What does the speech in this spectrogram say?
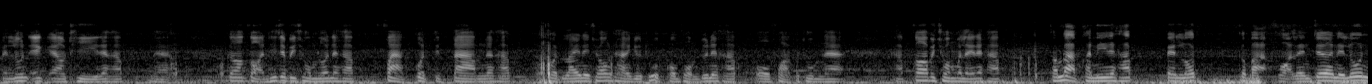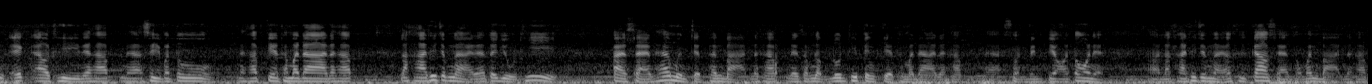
เป็นรุ่น XLT นะครับนะฮะก็ก่อนที่จะไปชมรถนะครับ ฝากกดติดตามนะครับ กดไลค์ในช่องทาง YouTube ของผมด้วยนะครับโอฟอร์ดปทุมนะฮะครับก็ไปชมกันเลยนะครับสำหรับคันนี้นะครับเป็นรถ กระบะ Ford Ranger ในรุ่น XLT นะครับนะฮะ4ประตูนะครับเกียร์ธรรมดานะครับ ราคาที่จำหน่ายนะจะอยู่ที่ 857,000 บาทนะครับในสำหรับรุ่นที่เป็นเกียร์ธรรมดานะครับนะฮะส่วนเป็นเกียร์ออโต้เนี่ยราคาที่จำหน่ายก็คือ 902,000 บาทนะครับ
